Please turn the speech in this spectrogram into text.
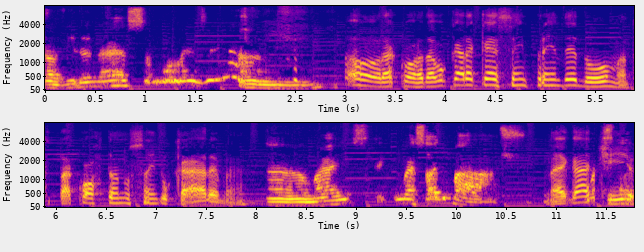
A vida não é essa molezinha, não. Ora, acordava. O cara quer ser empreendedor, mano. Tu tá cortando o sonho do cara, mano. Não, mas tem que começar de baixo. Negativo.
